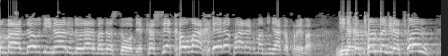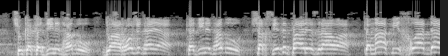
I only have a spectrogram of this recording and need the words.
و مادە و دینار و دۆلار بەدەستەوە بێ کە شتێ قەوما خێرە پارەکمان دنیاکە فڕێبە دینەکە تۆن بگرە تۆن چونکە کە دینت هەبوو دوا ڕۆژت هەیە کە دینت هەبوو شخصیتت پارێزراوە کە مافی خواددا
